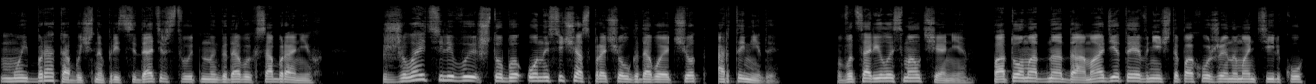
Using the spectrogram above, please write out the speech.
Мой брат обычно председательствует на годовых собраниях. Желаете ли вы, чтобы он и сейчас прочел годовой отчет Артемиды?» Воцарилось молчание. Потом одна дама, одетая в нечто похожее на мантильку,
